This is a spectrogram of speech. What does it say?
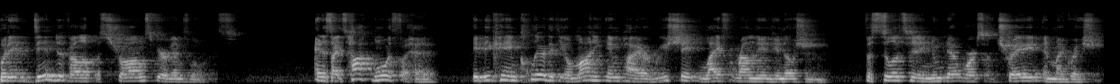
but it did develop a strong sphere of influence. And as I talked more with Fahad, it became clear that the Omani Empire reshaped life around the Indian Ocean, facilitating new networks of trade and migration.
